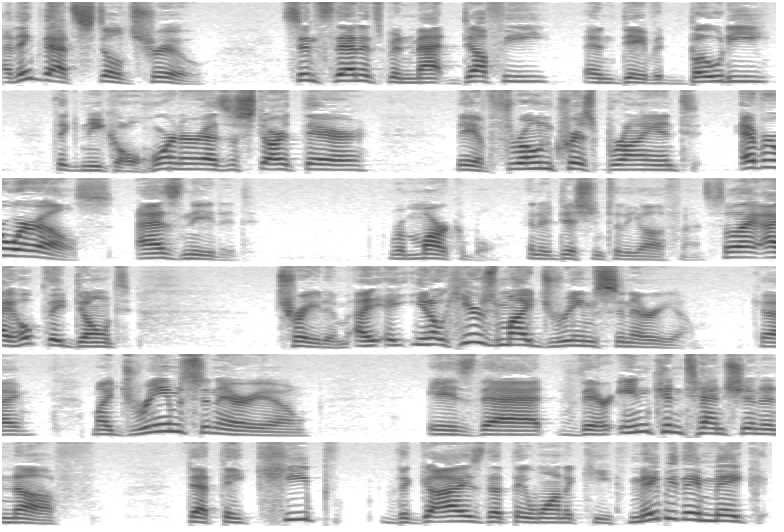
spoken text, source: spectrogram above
I think that's still true. Since then, it's been Matt Duffy and David Bote. Think Nico Hoerner has a start there. They have thrown Kris Bryant everywhere else as needed. Remarkable in addition to the offense. So I, I hope they don't trade him. I, I, you know, here's my dream scenario. Okay, my dream scenario is that they're in contention enough that they keep the guys that they want to keep. Maybe they make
